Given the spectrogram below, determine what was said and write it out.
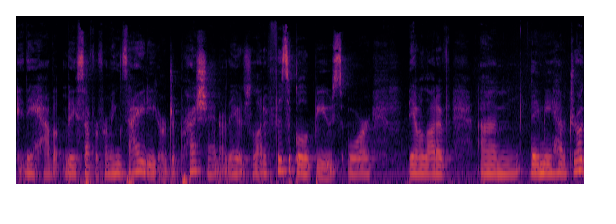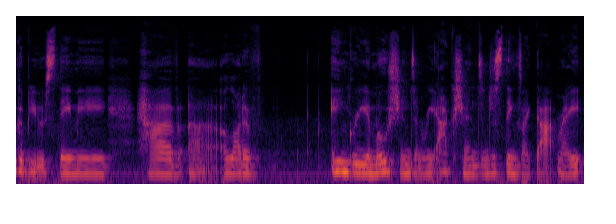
they have they suffer from anxiety or depression or there's a lot of physical abuse or they have a lot of um, they may have drug abuse. They may have uh, a lot of angry emotions and reactions and just things like that, right?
